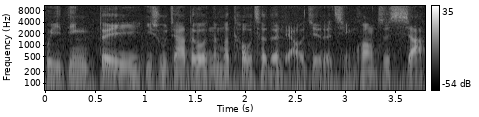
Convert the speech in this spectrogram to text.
不一定对艺术家都有那么透彻的了解的情况之下。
